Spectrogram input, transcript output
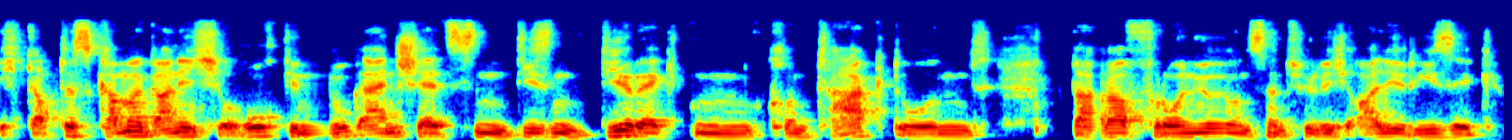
ich glaube, das kann man gar nicht hoch genug einschätzen, diesen direkten Kontakt. Und darauf freuen wir uns natürlich alle riesig.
